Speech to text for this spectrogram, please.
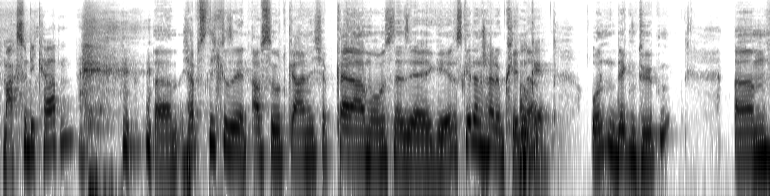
Magst du die Karten? ähm, ich habe es nicht gesehen, absolut gar nicht. Ich habe keine Ahnung, worum es in der Serie geht. Es geht anscheinend um Kinder okay. und einen dicken Typen. Ähm,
